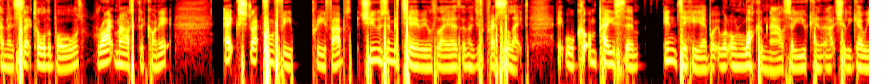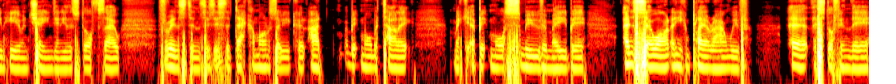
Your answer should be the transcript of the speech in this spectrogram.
and then select all the balls, right mouse click on it, extract from free prefabs, choose the materials layers and then just press select. It will cut and paste them into here but it will unlock them now so you can actually go in here and change any of the stuff. So for instance, is this the deck I'm on so you could add a bit more metallic, make it a bit more smoother maybe, and so on. And you can play around with uh, the stuff in there.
